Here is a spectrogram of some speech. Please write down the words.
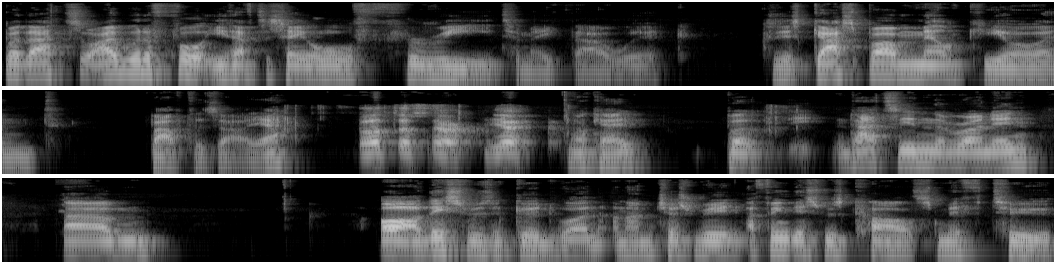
But that's I would have thought you'd have to say all three to make that work because it's Gaspar, Melchior, and Balthazar. Yeah. Balthazar, yeah. Okay, but that's in the running. Um, oh, this was a good one, and I'm just really. I think this was Carl Smith too.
